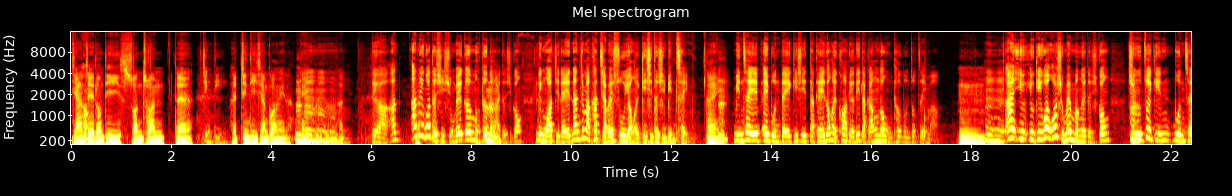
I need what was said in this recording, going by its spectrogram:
加这拢伫宣传，嗯，政治，还政治相关的啦。嗯嗯嗯嗯，对啊，啊，安尼我就是想要搁问倒倒来，就是讲另外一个咱即马较接的使用的，其实就是面册。嗯，面册的问题，其实大家拢会看到，你逐工拢有讨论足济嘛。嗯嗯嗯，啊，尤尤其我我想要问的，就是讲，像最近文册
